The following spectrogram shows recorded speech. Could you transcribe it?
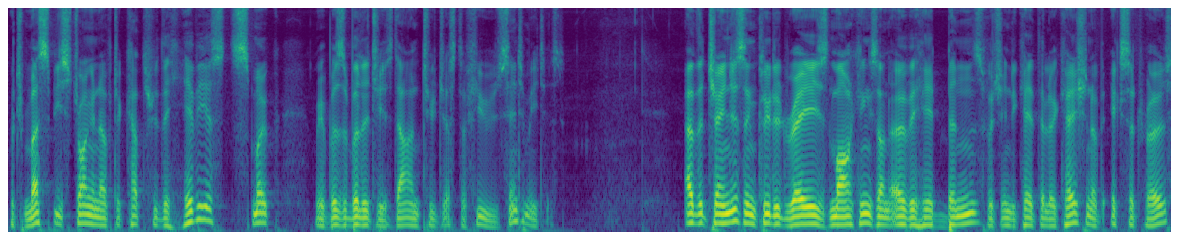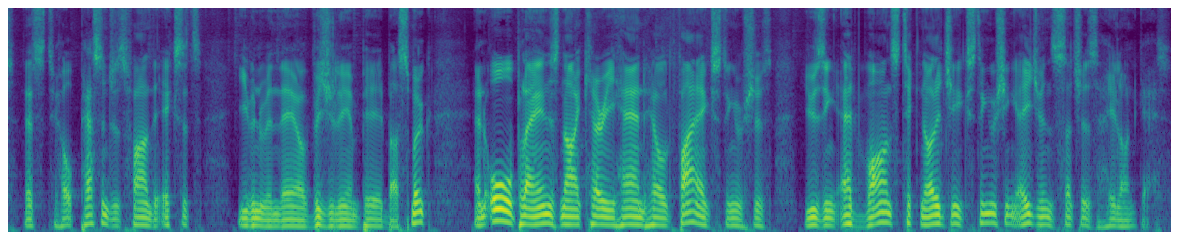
which must be strong enough to cut through the heaviest smoke where visibility is down to just a few centimeters. Other changes included raised markings on overhead bins, which indicate the location of exit rows. That's to help passengers find the exits even when they are visually impaired by smoke. And all planes now carry handheld fire extinguishers using advanced technology extinguishing agents such as halon gas.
